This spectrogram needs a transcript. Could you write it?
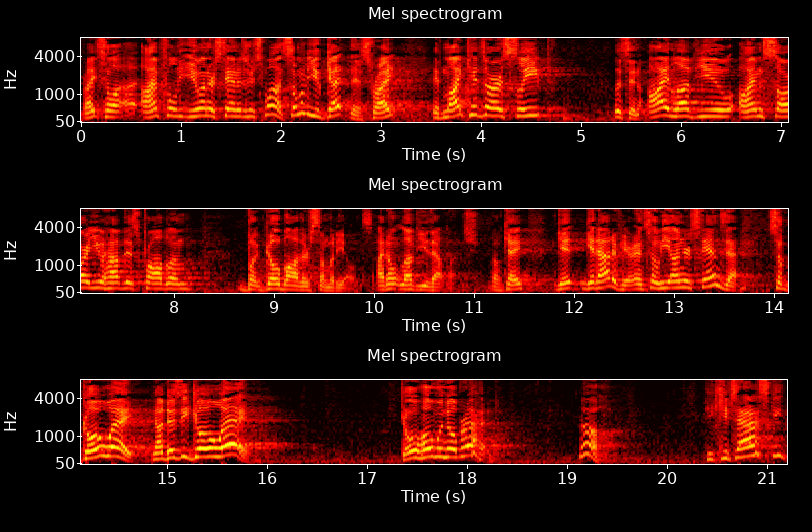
right? So I, am fully, you understand his response. Some of you get this, right? If my kids are asleep, listen, I love you. I'm sorry you have this problem, but go bother somebody else. I don't love you that much. Okay? Get, get out of here. And so he understands that. So go away. Now, does he go away? Go home with no bread? No. He keeps asking.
